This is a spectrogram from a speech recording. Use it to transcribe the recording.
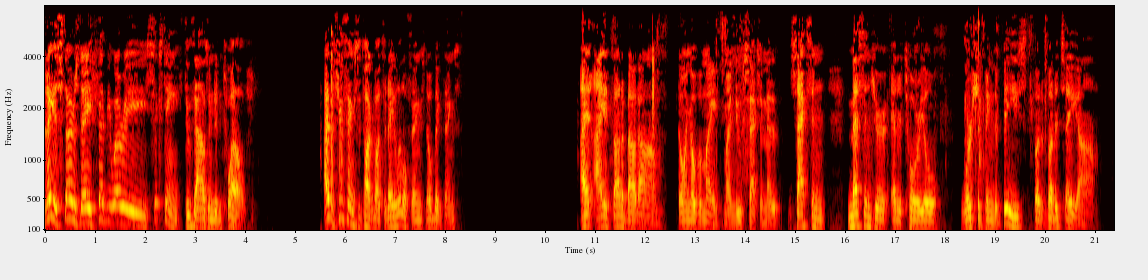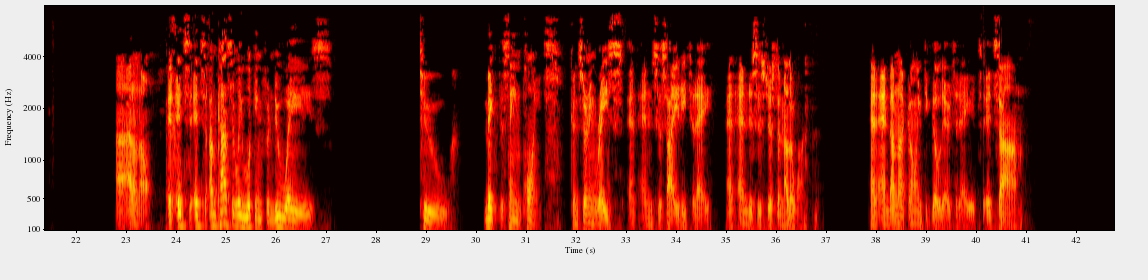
Today is Thursday, February 16th, 2012. I have a few things to talk about today, little things, no big things. I, I had thought about um, going over my, my new Saxon, Medi- Saxon Messenger editorial, Worshipping the Beast, but, but it's a, um, uh, I don't know. It, it's, it's, I'm constantly looking for new ways to make the same points concerning race and, and society today. And, and this is just another one. And, and I'm not going to go there today. It's, it's, um,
